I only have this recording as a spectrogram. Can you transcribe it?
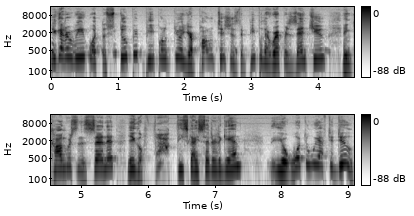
You got to read what the stupid people do. Your politicians, the people that represent you in Congress and the Senate. You go, fuck, these guys said it again. You know, what do we have to do?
